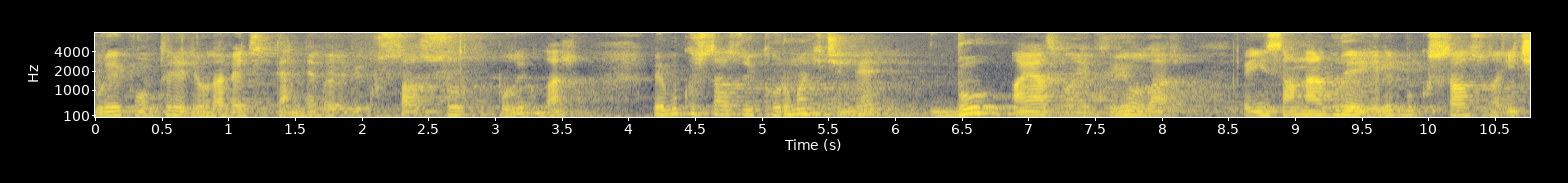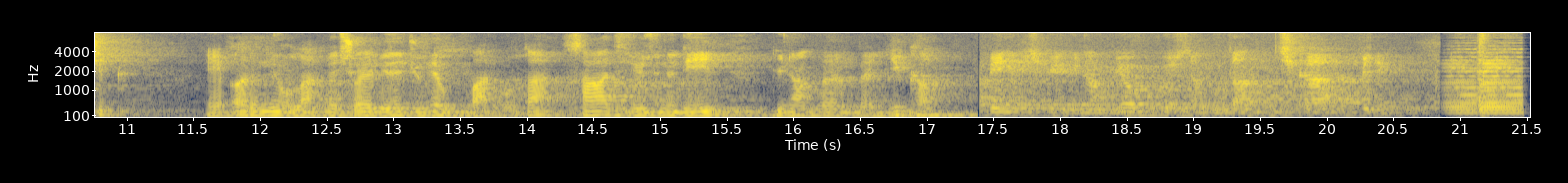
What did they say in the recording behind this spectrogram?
burayı kontrol ediyorlar ve cidden de böyle bir kutsal su buluyorlar. Ve bu kutsal suyu korumak için de bu ayazmayı kuruyorlar ve insanlar buraya gelip bu kutsal sudan içip e, arınıyorlar ve şöyle bir cümle var burada. Sadece yüzünü değil günahlarını da yıka. Benim hiçbir günahım yok o yüzden buradan çıkabilirim.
